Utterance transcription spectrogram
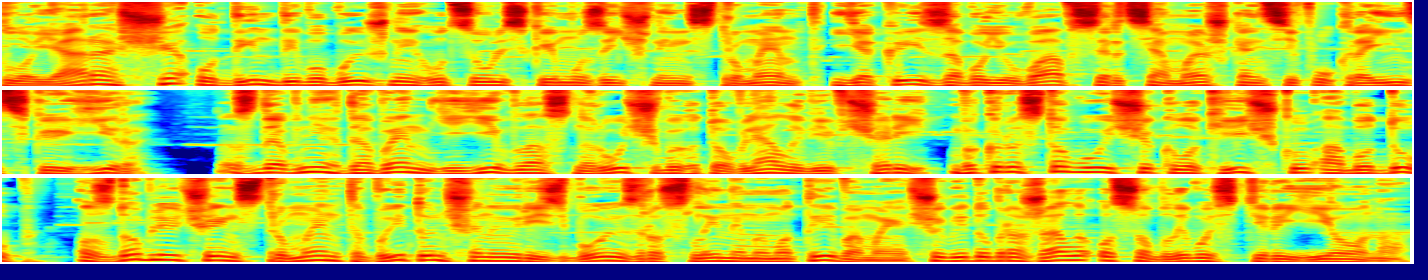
Флояра ще один дивовижний гуцульський музичний інструмент, який завоював серця мешканців українських гір. З давніх давен її власноруч виготовляли вівчарі, використовуючи клокічку або дуб, оздоблюючи інструмент витонченою різьбою з рослинними мотивами, що відображали особливості регіону.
